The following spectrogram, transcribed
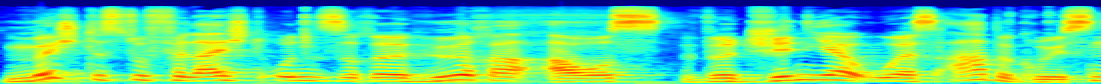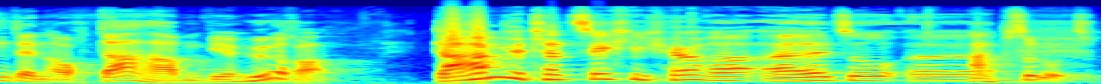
Möchtest du vielleicht unsere Hörer aus Virginia, USA begrüßen? Denn auch da haben wir Hörer. Da haben wir tatsächlich Hörer, also äh, absolut.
